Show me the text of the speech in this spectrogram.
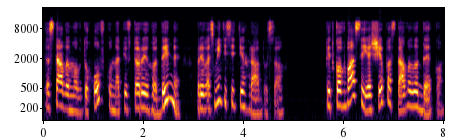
та ставимо в духовку на півтори години при 80 градусах. Під ковбаси я ще поставила деко.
